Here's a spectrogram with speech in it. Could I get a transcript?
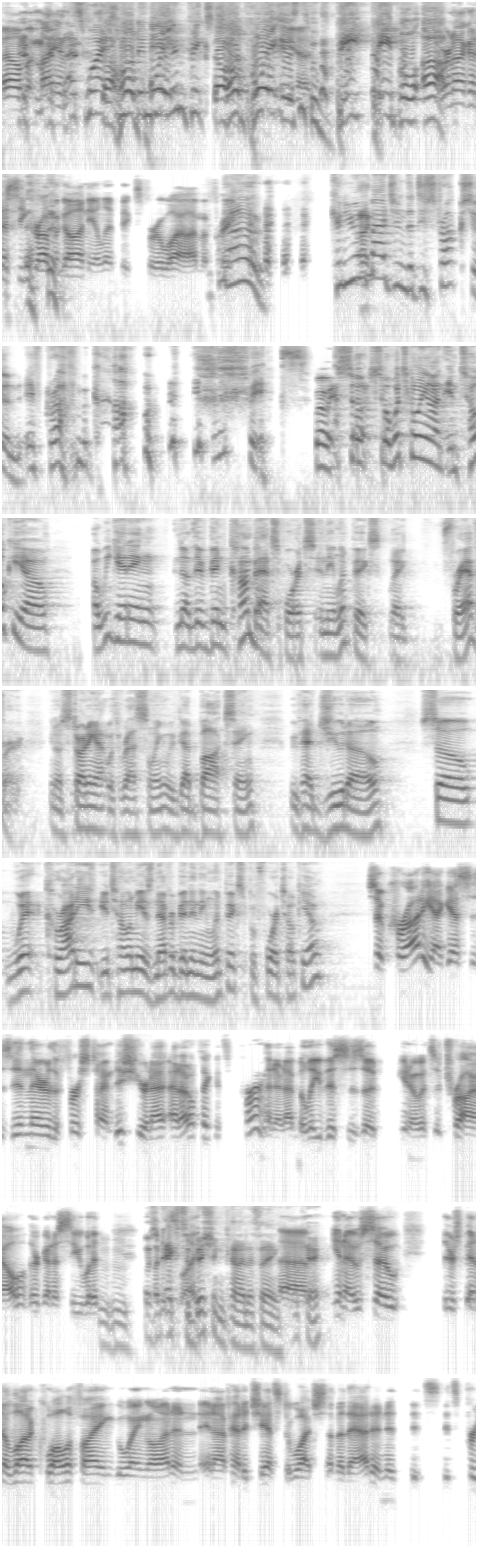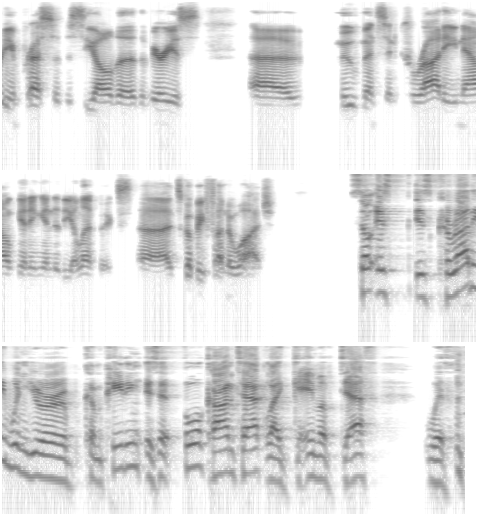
Um, my, That's why the whole point, the Olympics. The whole point is yeah. to beat people up. We're not going to see Krav Maga in the Olympics for a while, I'm afraid. No. Can you imagine the destruction if Krav Maga were in the Olympics? Wait, wait, so, so what's going on in Tokyo? Are we getting? No, there've been combat sports in the Olympics like forever. You know, starting out with wrestling, we've got boxing, we've had judo. So, what, karate, you're telling me, has never been in the Olympics before Tokyo? So karate, I guess, is in there the first time this year, and I, and I don't think it's permanent. I believe this is a you know it's a trial. They're going to see what, mm-hmm. it's an exhibition like. kind of thing. Um, okay, you know, so there's been a lot of qualifying going on, and, and I've had a chance to watch some of that, and it, it's it's pretty impressive to see all the the various uh, movements in karate now getting into the Olympics. Uh, it's going to be fun to watch. So is is karate when you're competing? Is it full contact like Game of Death with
